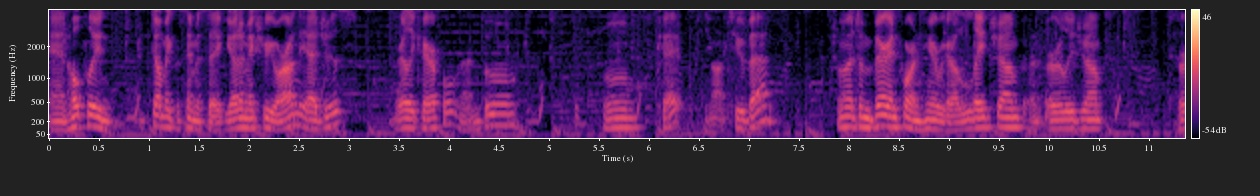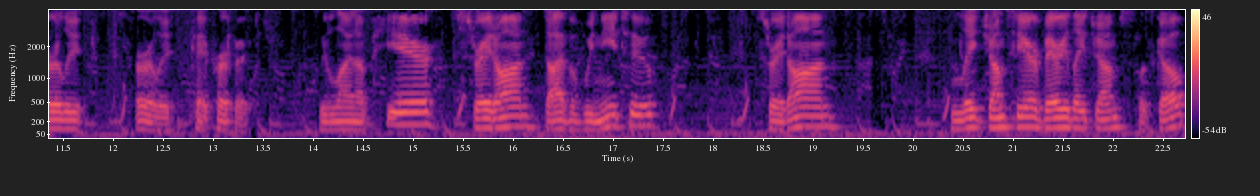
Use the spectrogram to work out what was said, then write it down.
And hopefully, don't make the same mistake. You gotta make sure you are on the edges. Really careful. And boom, boom. Okay, not too bad. Momentum very important here. We got a late jump, an early jump, early, early. Okay, perfect. We line up here, straight on, dive if we need to, straight on. Late jumps here, very late jumps. Let's go.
